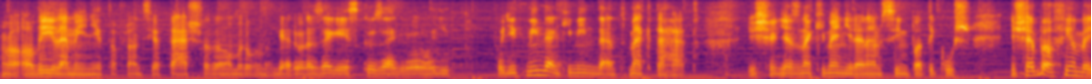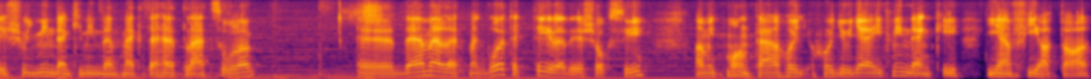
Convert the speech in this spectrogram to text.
a, a véleményét a francia társadalomról, meg erről az egész közegről, hogy itt, hogy itt mindenki mindent megtehet és hogy ez neki mennyire nem szimpatikus. És ebbe a filmbe is úgy mindenki mindent megtehet látszólag, de emellett meg volt egy tévedés, Oxi, amit mondtál, hogy, hogy ugye itt mindenki ilyen fiatal.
